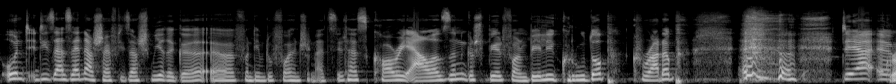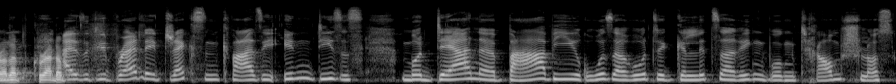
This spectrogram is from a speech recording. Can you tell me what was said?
Und dieser Senderchef, dieser Schmierige, äh, von dem du vorhin schon erzählt hast, Corey Allison, gespielt von Billy Crudup, Crudup, der ähm, Crudup, Crudup. also die Bradley Jackson quasi in dieses moderne Barbie rosarote Glitzer Regenbogen Traumschloss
